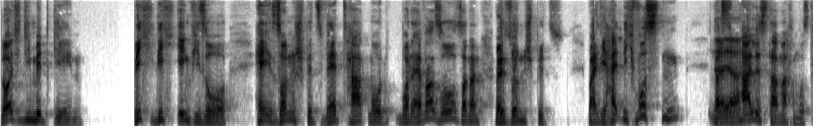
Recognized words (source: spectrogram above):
Leute, die mitgehen. Nicht, nicht irgendwie so, hey, Sonnenspitz, Wett, Hardmode, whatever, so, sondern hey, Sonnenspitz. Weil wir halt nicht wussten, dass Ja, ja. du alles da machen musst.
